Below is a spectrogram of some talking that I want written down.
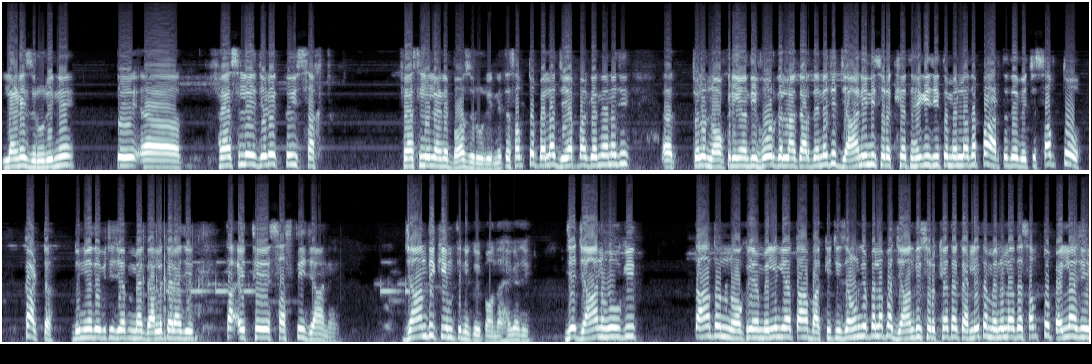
ਲੈਣੇ ਜ਼ਰੂਰੀ ਨੇ ਤੇ ਫੈਸਲੇ ਜਿਹੜੇ ਕੋਈ ਸਖਤ ਫੈਸਲੇ ਲੈਣੇ ਬਹੁਤ ਜ਼ਰੂਰੀ ਨੇ। ਤੇ ਸਭ ਤੋਂ ਪਹਿਲਾਂ ਜੇ ਆਪਾਂ ਕਹਿੰਦੇ ਆ ਨਾ ਜੀ ਚਲੋ ਨੌਕਰੀਆਂ ਦੀ ਹੋਰ ਗੱਲਾਂ ਕਰਦੇ ਨੇ, ਜੇ ਜਾਨ ਹੀ ਨਹੀਂ ਸੁਰੱਖਿਅਤ ਹੈਗੀ ਜੀ, ਤਾਂ ਮੈਨੂੰ ਲੱਗਦਾ ਭਾਰਤ ਦੇ ਵਿੱਚ ਸਭ ਤੋਂ ਘੱਟ ਦੁਨੀਆ ਦੇ ਵਿੱਚ ਜੇ ਮੈਂ ਗੱਲ ਕਰਾਂ ਜੀ, ਤਾਂ ਇੱਥੇ ਸਸਤੀ ਜਾਨ ਹੈ। ਜਾਨ ਦੀ ਕੀਮਤ ਨਹੀਂ ਕੋਈ ਪਾਉਂਦਾ ਹੈਗਾ ਜੀ। ਜੇ ਜਾਨ ਹੋਊਗੀ, ਤਾਂ ਤੁਹਾਨੂੰ ਨੌਕਰੀਆਂ ਮਿਲਣਗੀਆਂ, ਤਾਂ ਬਾਕੀ ਚੀਜ਼ਾਂ ਹੋਣਗੀਆਂ। ਪਹਿਲਾਂ ਆਪਾਂ ਜਾਨ ਦੀ ਸੁਰੱਖਿਆ ਤਾਂ ਕਰ ਲਈ, ਤਾਂ ਮੈਨੂੰ ਲੱਗਦਾ ਸਭ ਤੋਂ ਪਹਿਲਾਂ ਜੀ,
